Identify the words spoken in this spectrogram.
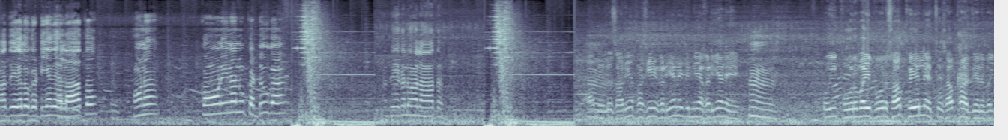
ਆ ਦੇਖ ਲਓ ਗੱਡੀਆਂ ਦੇ ਹਾਲਾਤ। ਹੁਣ ਕੌਣ ਇਹਨਾਂ ਨੂੰ ਕੱਢੂਗਾ? ਆ ਦੇਖ ਲਓ ਹਾਲਾਤ। ਆ ਦੇਖ ਲਓ ਸਾਰੀਆਂ ਫਸੀਆਂ ਖੜੀਆਂ ਨੇ ਜਿੰਨੀਆਂ ਖੜੀਆਂ ਨੇ। ਹੂੰ। ਕੋਈ 4x4 ਸਭ ਫੇਲ ਨੇ ਇੱਥੇ ਸਭ ਫਸ ਗਏ ਨੇ ਬਾਈ।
